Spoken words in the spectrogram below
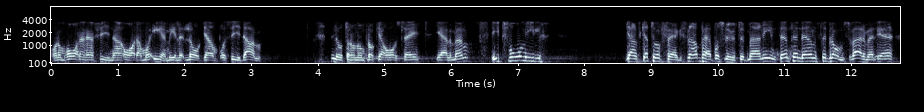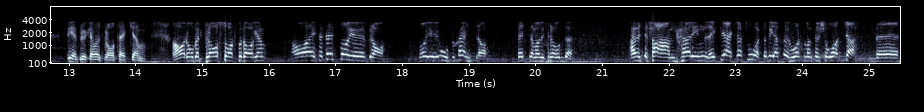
och de har den här fina Adam och Emil-loggan på sidan. Låter honom plocka av sig hjälmen. Det är två mil ganska tuff väg. Snabb här på slutet, men inte en tendens till bromsvärme. Det, det brukar vara ett bra tecken. Ja, Robert, bra start på dagen. Ja, SSS var ju bra. Var ju oförskämt bra. Bättre än vad vi trodde. Jag vet inte fan, här inne, det är jäkla svårt att veta hur hårt man törs åka. Det,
